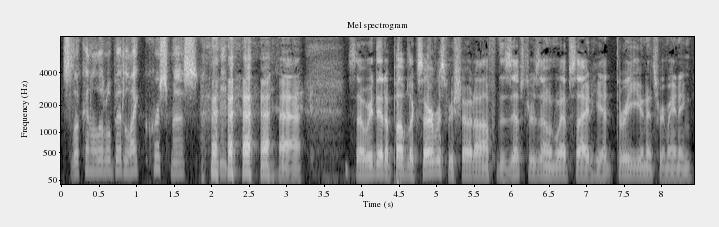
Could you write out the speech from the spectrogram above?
It's looking a little bit like Christmas. so we did a public service. We showed off the Zippster Zone website. He had three units remaining.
